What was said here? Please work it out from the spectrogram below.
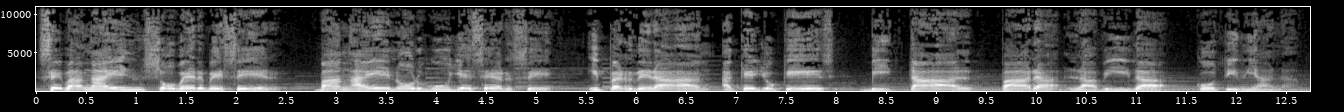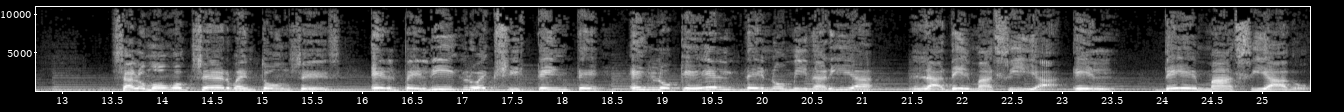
se van a ensoberbecer van a enorgullecerse y perderán aquello que es vital para la vida cotidiana. Salomón observa entonces el peligro existente en lo que él denominaría la demasía, el demasiado.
